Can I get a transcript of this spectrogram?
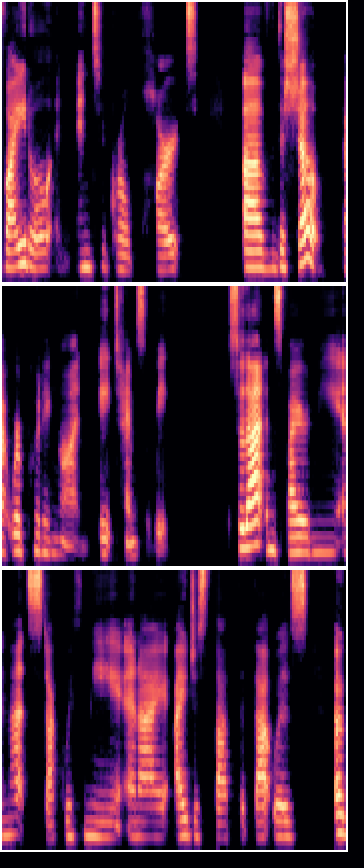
vital and integral part of the show that we're putting on eight times a week. So that inspired me and that stuck with me. And I, I just thought that that was a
